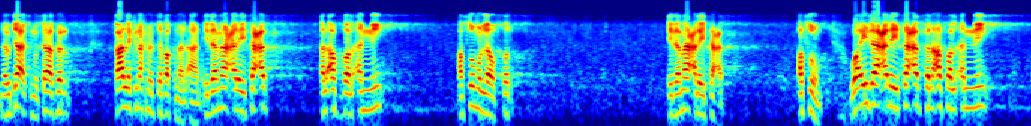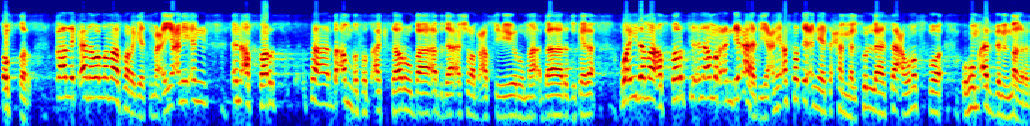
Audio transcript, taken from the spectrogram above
لو جاءك مسافر قال لك نحن اتفقنا الآن. إذا ما علي تعب الأفضل أني أصوم ولا أفطر؟ إذا ما علي تعب أصوم. وإذا علي تعب فالأصل أني أفطر. قال لك أنا والله ما فرقت معي. يعني إن, إن أفطرت فبأنبسط أكثر وبأبدأ أشرب عصير وماء بارد وكذا. وإذا ما أفطرت الأمر عندي عادي يعني أستطيع أني أتحمل كلها ساعة ونصف وهو مأذن المغرب.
